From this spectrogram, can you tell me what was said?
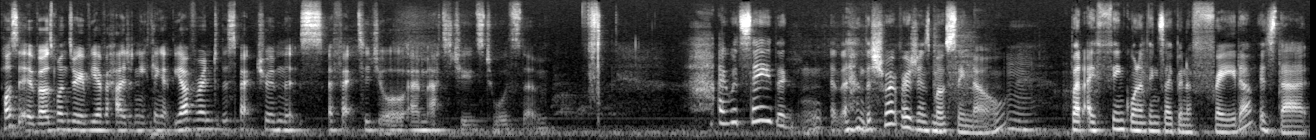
positive. I was wondering if you ever had anything at the other end of the spectrum that's affected your um, attitudes towards them. I would say the the short version is mostly no. But I think one of the things I've been afraid of is that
